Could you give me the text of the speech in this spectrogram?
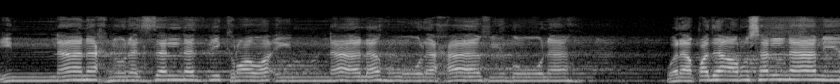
إنا نحن نزلنا الذكر وإنا له لحافظون. ولقد أرسلنا من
